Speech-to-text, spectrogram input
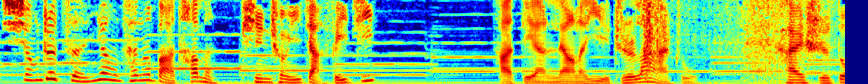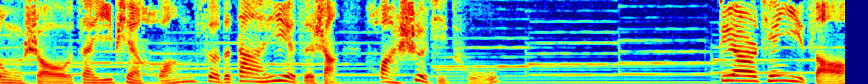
想着怎样才能把它们拼成一架飞机。他点亮了一支蜡烛，开始动手在一片黄色的大叶子上画设计图。第二天一早。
